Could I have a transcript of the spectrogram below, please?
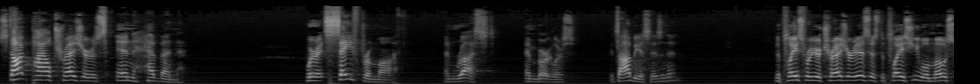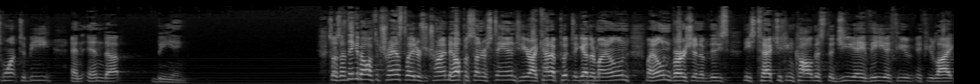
Stockpile treasures in heaven where it's safe from moth and rust and burglars. It's obvious, isn't it? The place where your treasure is is the place you will most want to be and end up being. So as I think about what the translators are trying to help us understand here, I kind of put together my own, my own version of these, these texts. You can call this the GAV if you, if you like.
